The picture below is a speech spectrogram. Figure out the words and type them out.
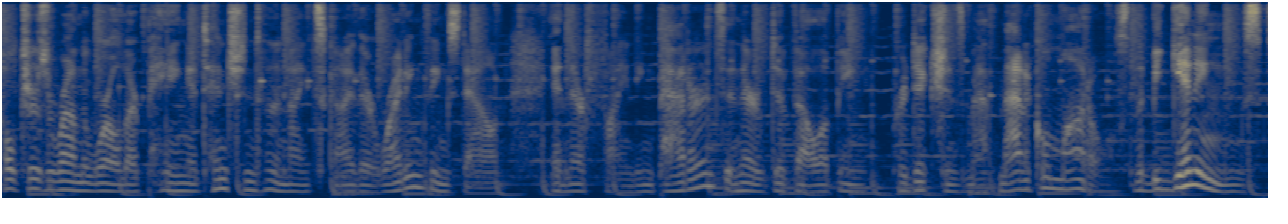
Cultures around the world are paying attention to the night sky, they're writing things down, and they're finding patterns and they're developing predictions, mathematical models, the beginnings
